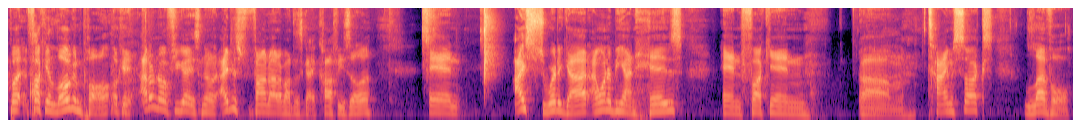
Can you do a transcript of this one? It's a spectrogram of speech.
But fucking Logan Paul, okay, I don't know if you guys know. I just found out about this guy, CoffeeZilla, and I swear to God, I want to be on his and fucking um, Time Sucks level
